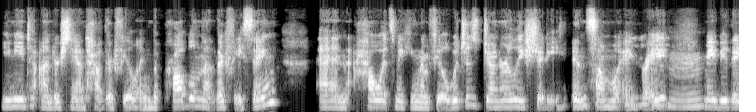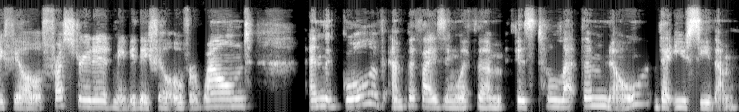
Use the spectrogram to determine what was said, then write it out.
you need to understand how they're feeling, the problem that they're facing, and how it's making them feel, which is generally shitty in some way, right? Mm-hmm. Maybe they feel frustrated, maybe they feel overwhelmed. And the goal of empathizing with them is to let them know that you see them.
